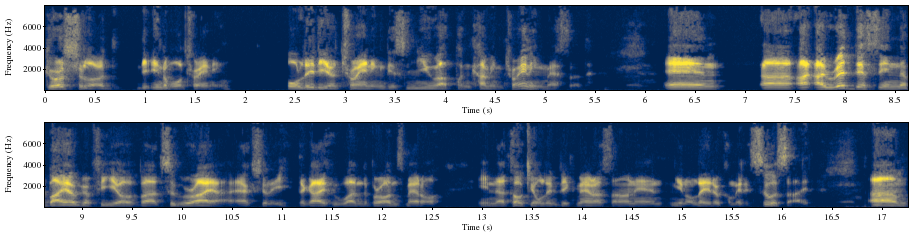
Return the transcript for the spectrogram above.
Gerschler, the interval training, or Lydiard training, this new up and coming training method. And uh, I, I, read this in the biography of uh, Tsuburaya, actually, the guy who won the bronze medal in the Tokyo Olympic Marathon and you know later committed suicide. Um,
